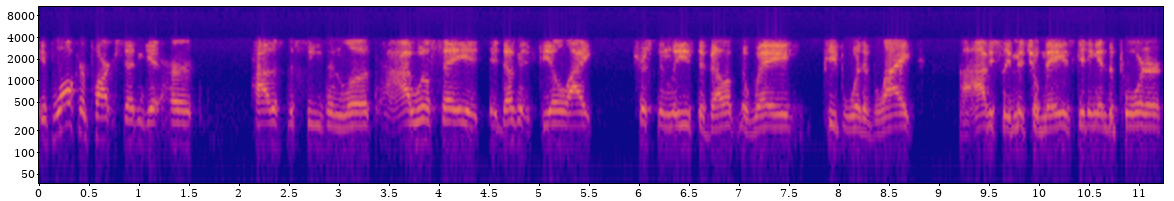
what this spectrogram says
if Walker Parks doesn't get hurt, how does the season look? I will say it, it doesn't feel like Tristan Leigh's developed the way people would have liked. Uh, obviously, Mitchell Mayes getting into Porter.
